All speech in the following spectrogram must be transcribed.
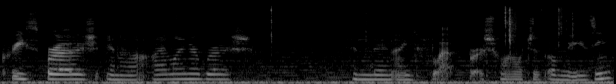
crease brush, and an eyeliner brush. And then a flat brush one, which is amazing.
